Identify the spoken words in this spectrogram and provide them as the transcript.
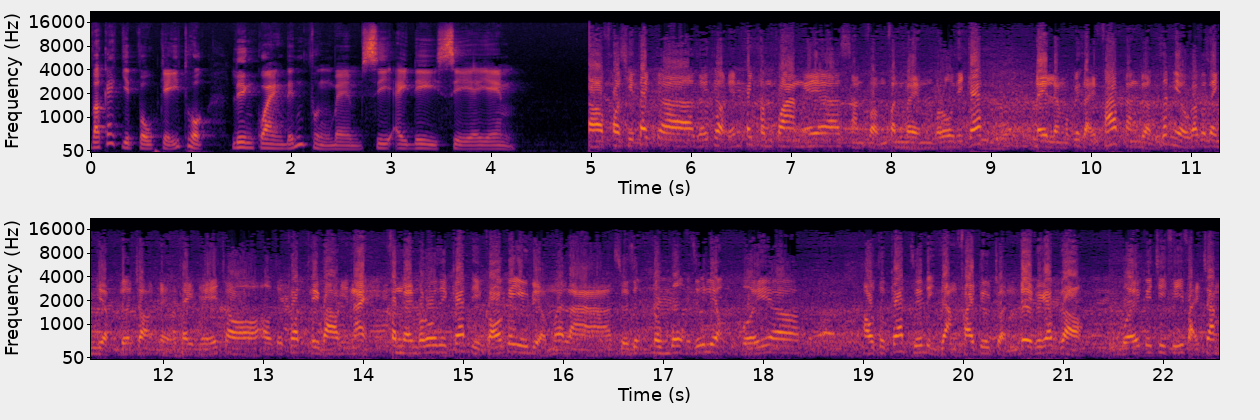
và các dịch vụ kỹ thuật liên quan đến phần mềm CAD CAM. Ờ, Forcitech ờ, giới thiệu đến khách tham quan cái ờ, sản phẩm phần mềm ProtiCAD. Đây là một cái giải pháp đang được rất nhiều các doanh nghiệp lựa chọn để thay thế cho AutoCAD thuê bao hiện nay. Phần mềm ProtiCAD thì có cái ưu điểm là sử dụng đồng bộ dữ liệu với AutoCAD dưới định dạng file tiêu chuẩn DVFG với cái chi phí phải chăng,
